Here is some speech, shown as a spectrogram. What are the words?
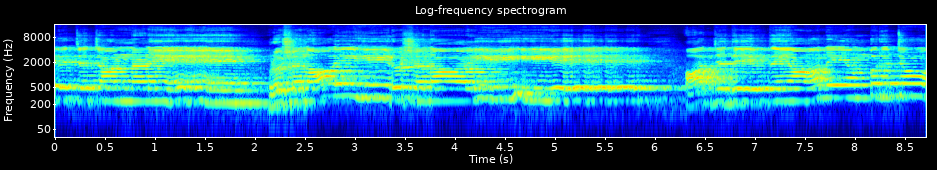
ਵਿੱਚ ਚਾਨਣੇ, ਰੁਸ਼ਨਾਈ ਹੀ ਰੁਸ਼ਨਾਈ ਏ ਅੱਜ ਦੇਵਤਿਆਂ ਨੇ ਅੰਬਰ ਚੋਂ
